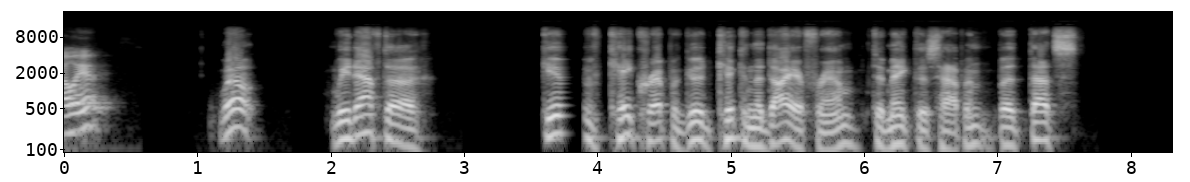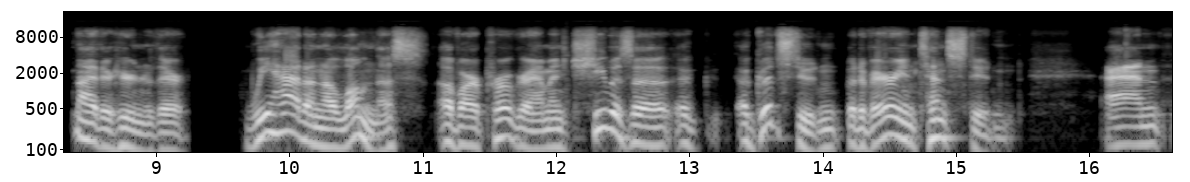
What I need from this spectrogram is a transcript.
Elliot? Well, we'd have to give CACREP a good kick in the diaphragm to make this happen, but that's neither here nor there we had an alumnus of our program, and she was a, a, a good student, but a very intense student. And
